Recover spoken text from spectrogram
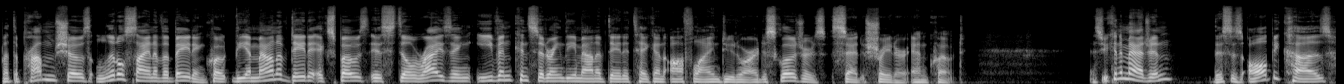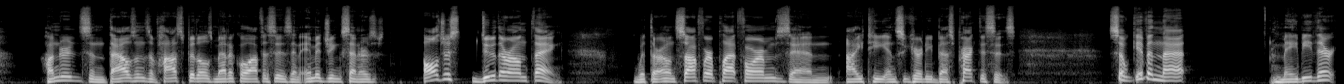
But the problem shows little sign of abating. Quote, the amount of data exposed is still rising, even considering the amount of data taken offline due to our disclosures, said Schrader, end quote. As you can imagine, this is all because hundreds and thousands of hospitals, medical offices, and imaging centers all just do their own thing with their own software platforms and IT and security best practices. So, given that, maybe there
